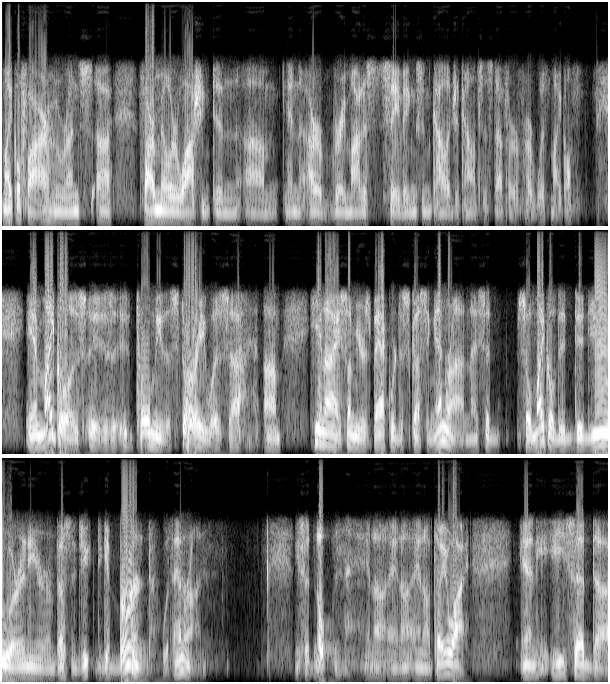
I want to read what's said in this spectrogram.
Michael Farr, who runs uh, Farr Miller Washington, um, and our very modest savings and college accounts and stuff are, are with Michael. And Michael is, is told me the story was uh, um, he and I some years back were discussing Enron, and I said, "So Michael, did did you or any of your investors did you, get burned with Enron?" He said, "Nope," and and and I'll tell you why and he, he said uh,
